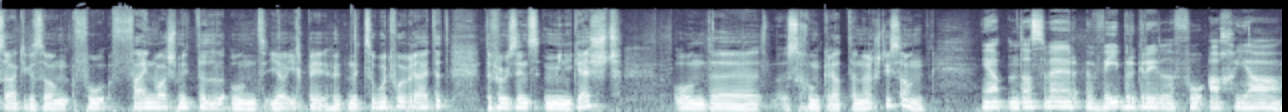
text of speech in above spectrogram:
Grossartiger Song von Feinwaschmittel und ja, ich bin heute nicht so gut vorbereitet. Dafür sind es meine Gäste und äh, es kommt gerade der nächste Song. Ja, das wäre Webergrill von Ach ja.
